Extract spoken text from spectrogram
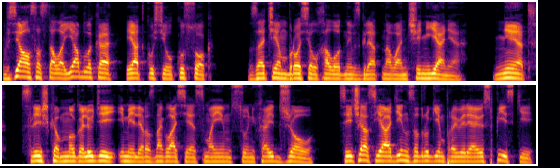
взял со стола яблоко и откусил кусок. Затем бросил холодный взгляд на Ван Ченьяня. «Нет, Слишком много людей имели разногласия с моим Сунь Хайчжоу. Сейчас я один за другим проверяю списки,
